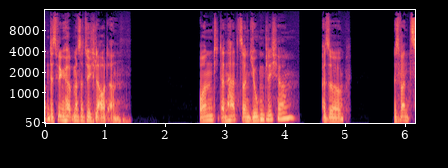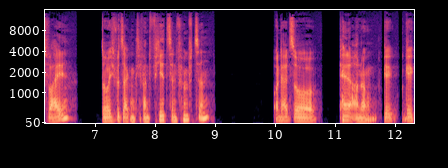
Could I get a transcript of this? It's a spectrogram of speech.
Und deswegen hört man es natürlich laut an. Und dann hat so ein Jugendlicher, also es waren zwei, so ich würde sagen, die waren 14, 15 und halt so, keine Ahnung, ge ge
